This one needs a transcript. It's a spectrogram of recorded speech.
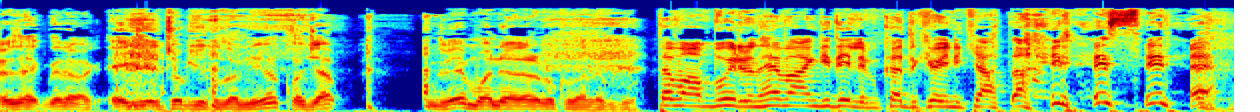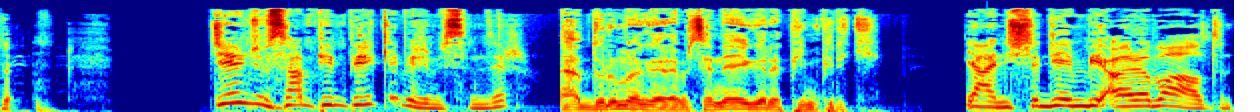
Özelliklere bak. Excel'i çok iyi kullanıyor kocam ve manuel araba kullanabiliyor. tamam buyurun hemen gidelim Kadıköy Nikah Dairesi'ne. Cemciğim sen pimpirikli biri misindir? Ya duruma göre mesela neye göre pimpirik? Yani işte diyelim bir araba aldın.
